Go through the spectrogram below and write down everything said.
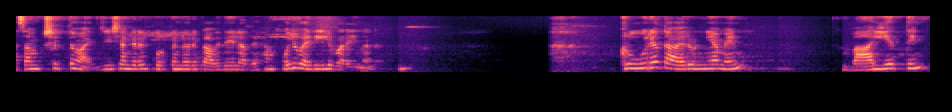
സംക്ഷിപ്തമായി ജി ശങ്കരക്കുറുപ്പിന്റെ ഒരു കവിതയിൽ അദ്ദേഹം ഒരു വരിയിൽ പറയുന്നുണ്ട്. ക്രൂരതാരുണ്യമെൻ ബാല്യത്തിൻ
